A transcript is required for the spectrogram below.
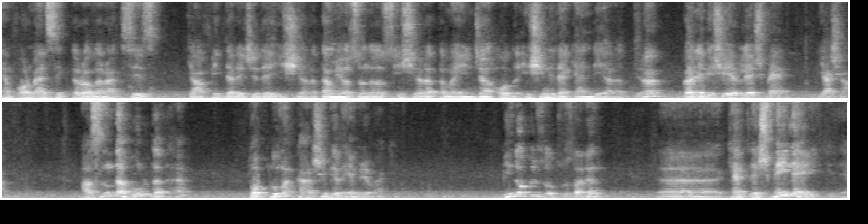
enformel sektör olarak siz kafi derecede iş yaratamıyorsunuz. İş yaratamayınca o da işini de kendi yaratıyor. Böyle bir şehirleşme yaşandı. Aslında burada da topluma karşı bir emri vaki 1930'ların e, kentleşmeyle ilgili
